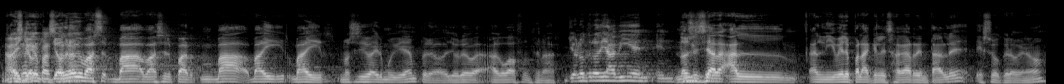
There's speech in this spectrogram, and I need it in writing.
No A ver, sé yo, qué yo creo que va a ser, va, va a ser par- va, va a ir, va a ir. No sé si va a ir muy bien, pero yo creo que algo va a funcionar. Yo el otro día vi en, en No sé si al, al, al nivel para que les haga rentable, eso creo que no.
